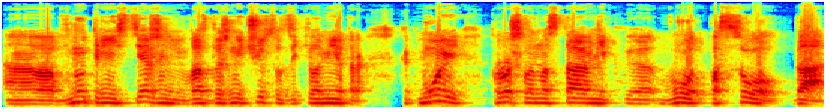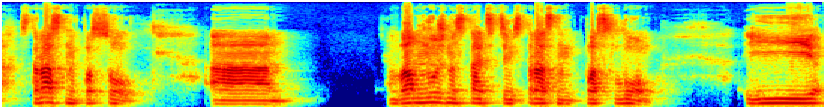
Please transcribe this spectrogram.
э, внутренний стержень вас должны чувствовать за километр. Как мой прошлый наставник, э, вот, посол, да, страстный посол. Э, вам нужно стать этим страстным послом и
